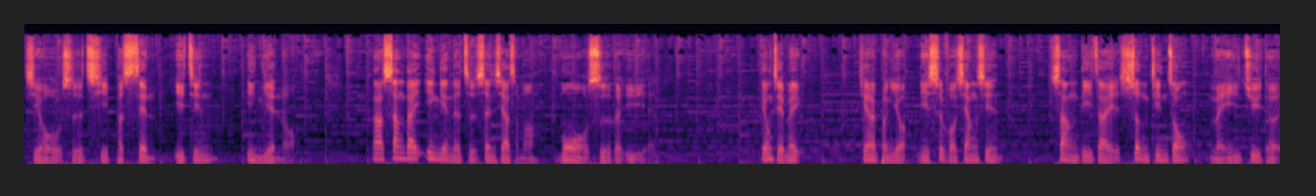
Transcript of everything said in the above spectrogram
九十七 percent 已经应验了。那上代应验的只剩下什么末世的预言？弟兄姐妹。亲爱的朋友，你是否相信上帝在圣经中每一句的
